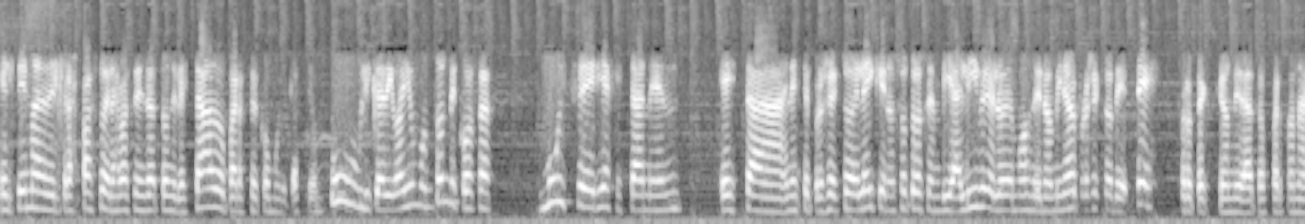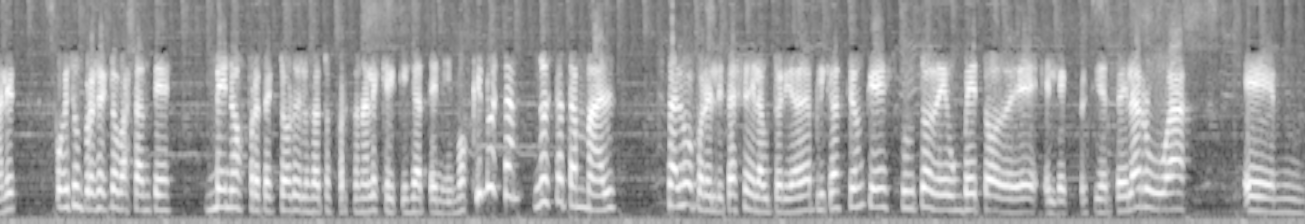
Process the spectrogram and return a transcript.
el tema del traspaso de las bases de datos del Estado para hacer comunicación pública, digo, hay un montón de cosas muy serias que están en esta en este proyecto de ley que nosotros en Vía Libre lo hemos denominado el proyecto de desprotección de datos personales, porque es un proyecto bastante menos protector de los datos personales que el que ya tenemos, que no está no está tan mal, salvo por el detalle de la autoridad de aplicación, que es fruto de un veto del expresidente de la Rúa, em,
